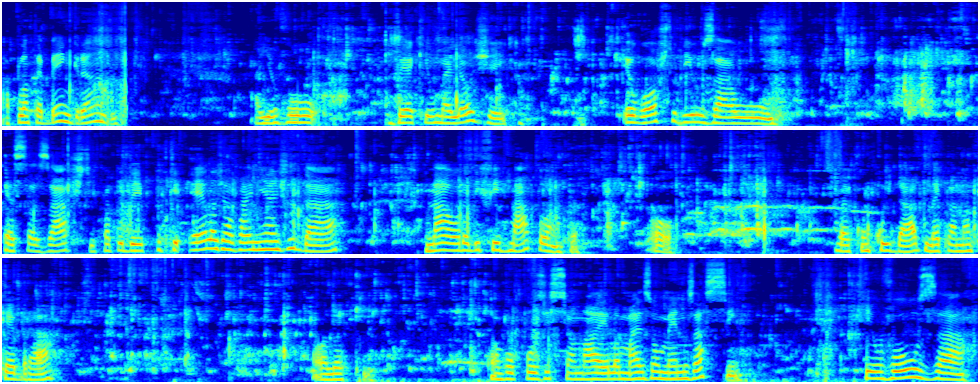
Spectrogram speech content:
A planta é bem grande. Aí eu vou ver aqui o melhor jeito. Eu gosto de usar o essas hastes para poder, porque ela já vai me ajudar na hora de firmar a planta. Ó. Vai com cuidado, né, para não quebrar. Olha aqui. Então, vou posicionar ela mais ou menos assim. Eu vou usar,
